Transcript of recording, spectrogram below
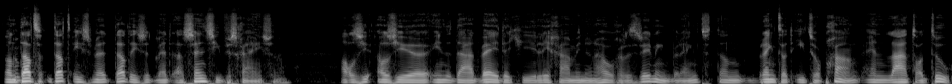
Want dat, dat, is met, dat is het met ascensieverschijnselen. Als je, als je inderdaad weet dat je je lichaam in een hogere trilling brengt, dan brengt dat iets op gang en laat dat toe.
